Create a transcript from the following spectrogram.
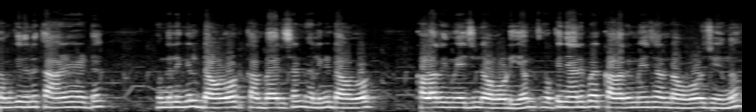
നമുക്ക് ഇതിന് താഴെയായിട്ട് ഒന്നില്ലെങ്കിൽ ഡൗൺലോഡ് കമ്പാരിസൺ അല്ലെങ്കിൽ ഡൗൺലോഡ് കളർ ഇമേജും ഡൗൺലോഡ് ചെയ്യാം. ഓക്കെ ഞാനിപ്പോൾ കളർ ഇമേജാണ് ഡൗൺലോഡ് ചെയ്യുന്നത്.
